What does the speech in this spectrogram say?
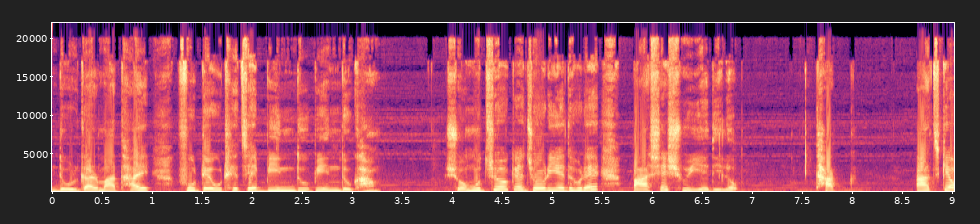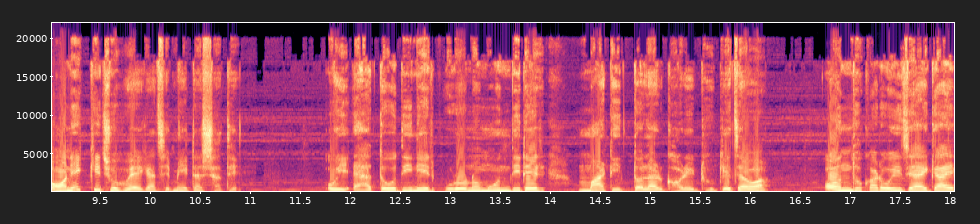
দুর্গার মাথায় ফুটে উঠেছে বিন্দু বিন্দু ঘাম। সমুদ্র ওকে জড়িয়ে ধরে পাশে শুইয়ে দিল। আজকে অনেক কিছু হয়ে গেছে মেয়েটার সাথে। ওই এত দিনের পুরনো মন্দিরের মাটির তলার ঘরে ঢুকে যাওয়া, অন্ধকার ওই জায়গায়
